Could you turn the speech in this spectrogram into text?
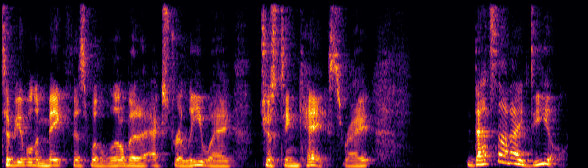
to be able to make this with a little bit of extra leeway just in case, right? That's not ideal.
